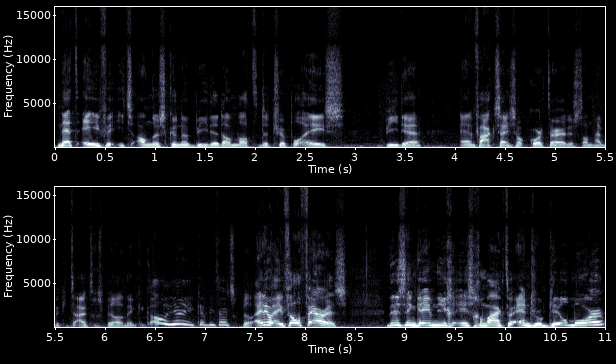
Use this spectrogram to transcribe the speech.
net even iets anders kunnen bieden dan wat de AAA's bieden. En vaak zijn ze al korter, dus dan heb ik iets uitgespeeld en denk ik, oh jee, ik heb iets uitgespeeld. Anyway, Valfaris. Dit is een game die is gemaakt door Andrew Gilmore.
